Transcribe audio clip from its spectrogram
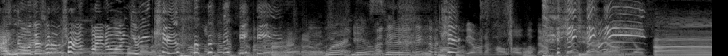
I know, that's what I'm trying to find. I want to give you a kiss. Where is I think, I think the mom will be able to help. Oh, the mouse. Yeah, yeah. Uh,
